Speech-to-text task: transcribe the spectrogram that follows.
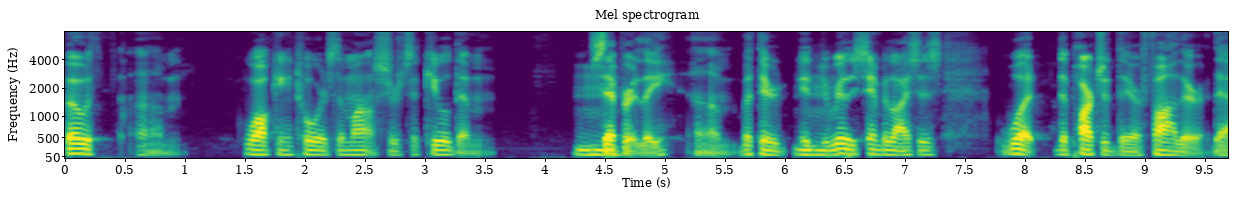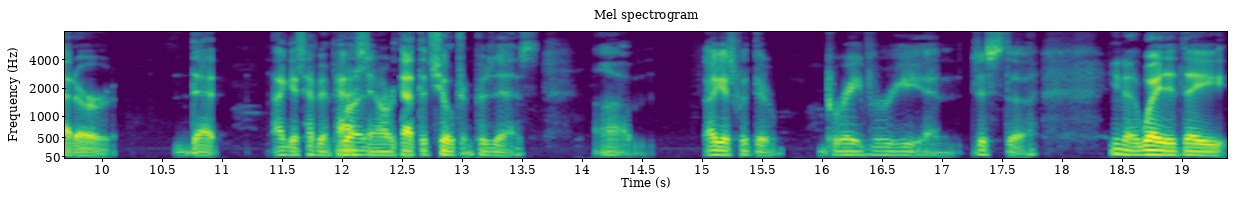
both um walking towards the monsters that killed them Mhm. separately. Um, but they're it, it really symbolizes what the parts of their father that are that I guess have been passed Right. down or that the children possess. Um, I guess with their bravery and just the you know the way that they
